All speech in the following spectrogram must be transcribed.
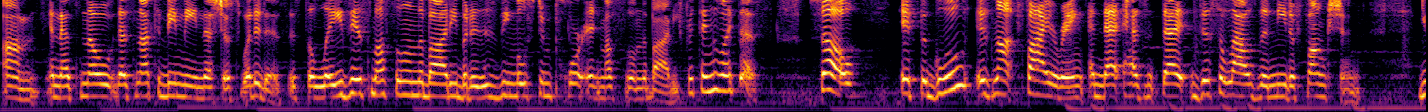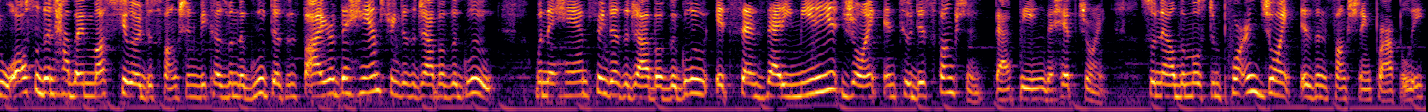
Um, and that's no, that's not to be mean. That's just what it is. It's the laziest muscle in the body, but it is the most important muscle in the body for things like this. So, if the glute is not firing and that has that disallows the knee to function, you also then have a muscular dysfunction because when the glute doesn't fire, the hamstring does the job of the glute. When the hamstring does the job of the glute, it sends that immediate joint into dysfunction, that being the hip joint. So now the most important joint isn't functioning properly,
